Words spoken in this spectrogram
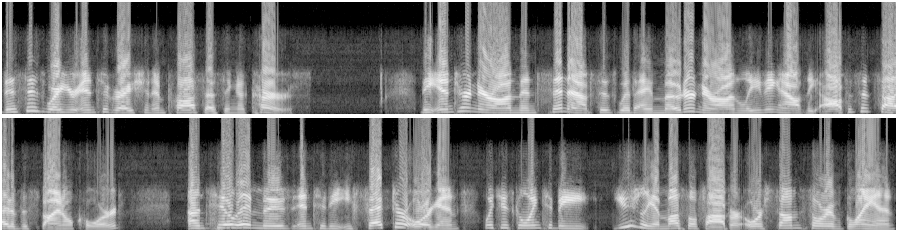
This is where your integration and processing occurs. The interneuron then synapses with a motor neuron leaving out the opposite side of the spinal cord until it moves into the effector organ, which is going to be usually a muscle fiber or some sort of gland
